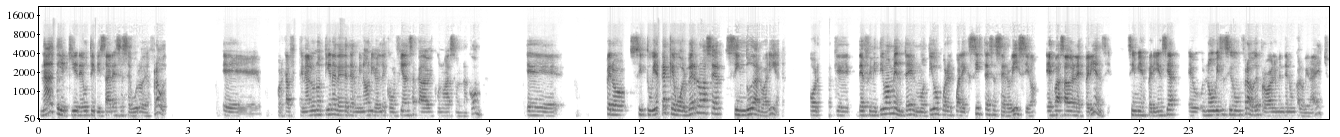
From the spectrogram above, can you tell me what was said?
nadie quiere utilizar ese seguro de fraude. Eh, porque al final uno tiene determinado nivel de confianza cada vez que uno hace una compra. Eh, pero si tuviera que volverlo a hacer, sin duda lo haría porque definitivamente el motivo por el cual existe ese servicio es basado en la experiencia. Si mi experiencia eh, no hubiese sido un fraude, probablemente nunca lo hubiera hecho.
